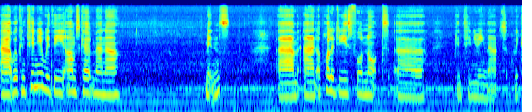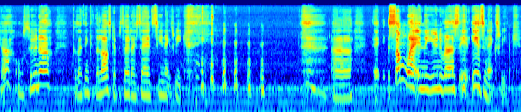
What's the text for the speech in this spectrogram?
Uh, we'll continue with the Armscote Manor mittens. Um, and apologies for not uh, continuing that quicker or sooner because I think in the last episode I said see you next week. uh, somewhere in the universe it is next week.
